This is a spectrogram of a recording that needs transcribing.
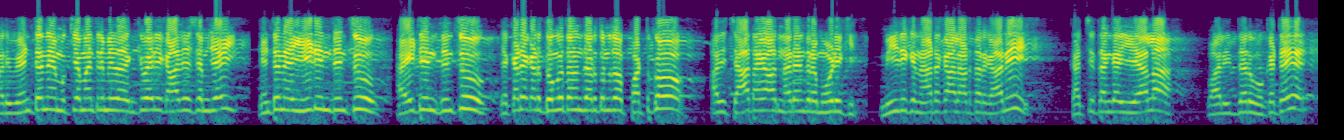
మరి వెంటనే ముఖ్యమంత్రి మీద ఎంక్వైరీకి ఆదేశం చేయి. వెంటనే ఈడీని దించు ఐటీని దించు ఎక్కడెక్కడ దొంగతనం జరుగుతుందో పట్టుకో. అది చేత కాదు నరేంద్ర మోడీకి. మీదికి నాటకాలు ఆడతారు కానీ ఖచ్చితంగా ఇవాళ వాళ్ళిద్దరు ఒకటే.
